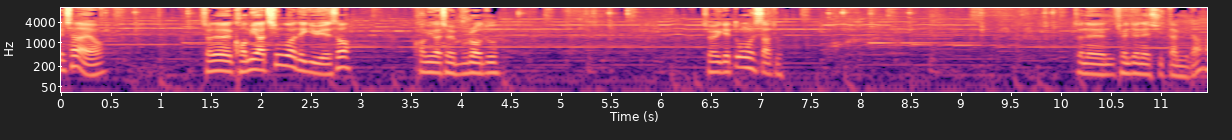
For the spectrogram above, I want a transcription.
괜찮아요. 저는 거미와 친구가 되기 위해서 거미가 절 물어도 저에게 똥을 싸도 저는 견뎌낼 수 있답니다.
